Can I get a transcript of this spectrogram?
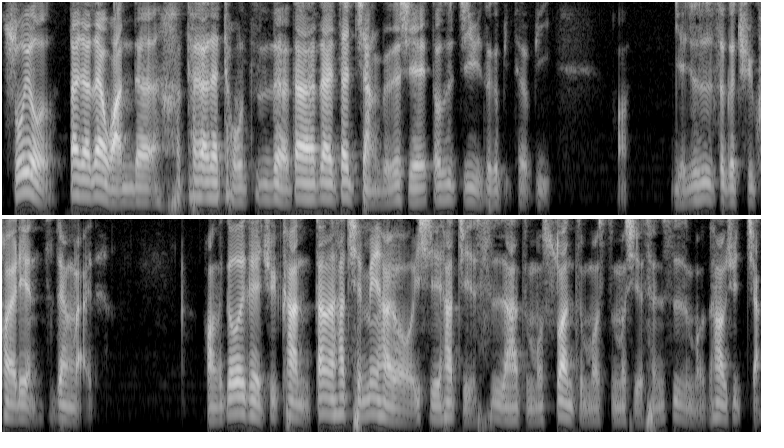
所有大家在玩的、大家在投资的、大家在在讲的这些，都是基于这个比特币。也就是这个区块链是这样来的，好的，各位可以去看。当然，它前面还有一些它解释啊，怎么算，怎么怎么写程式，什么，它有去讲。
